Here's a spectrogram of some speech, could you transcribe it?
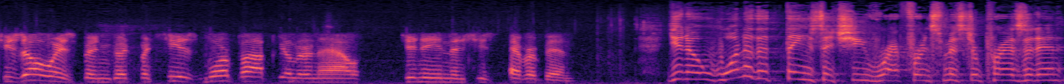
she's always been good, but she is more popular now, Jeanine, than she's ever been. You know, one of the things that she referenced, Mr. President,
